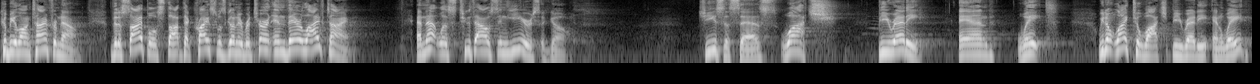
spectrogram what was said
could be a long time from now. The disciples thought that Christ was going to return in their lifetime, and that was 2,000 years ago. Jesus says, Watch, be ready, and wait. We don't like to watch, be ready, and wait.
